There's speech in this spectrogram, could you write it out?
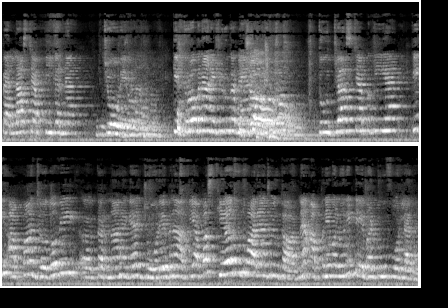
ਪਹਿਲਾ ਸਟੈਪ ਕੀ ਕਰਨਾ ਹੈ? ਜੋੜੇ ਬਣਾਉਣੇ ਕਿੱਧਰੋਂ ਬਣਾਉਣੇ ਸ਼ੁਰੂ ਕਰਨੇ ਆ ਵਿੱਚੋਂ। ਦੂਜਾ ਸਟੈਪ ਕੀ ਹੈ ਕਿ ਆਪਾਂ ਜਦੋਂ ਵੀ ਕਰਨਾ ਹੈਗਾ ਜੋੜੇ ਬਣਾ ਕੇ ਆਪਾਂ ਸਕੁਅਰ ਰੂਟ ਵਾਲਿਆਂ ਚੋਂ ਉਤਾਰਨਾ ਆਪਣੇ ਵੱਲੋਂ ਨਹੀਂ ਟੇਬਲ 2 4 ਲੈਣਾ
